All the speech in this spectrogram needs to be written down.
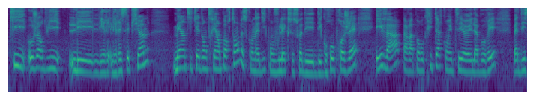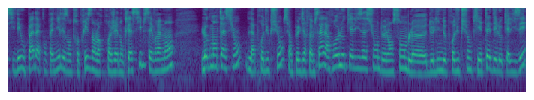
qui aujourd'hui les réceptionne, met un ticket d'entrée important parce qu'on a dit qu'on voulait que ce soit des, gros projets et va, par rapport aux critères qui ont été euh, élaborés, bah, décider ou pas d'accompagner les entreprises dans leurs projets. Donc la cible, c'est vraiment l'augmentation de la production, si on peut le dire comme ça, la relocalisation de l'ensemble euh, de lignes de production qui étaient délocalisées,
